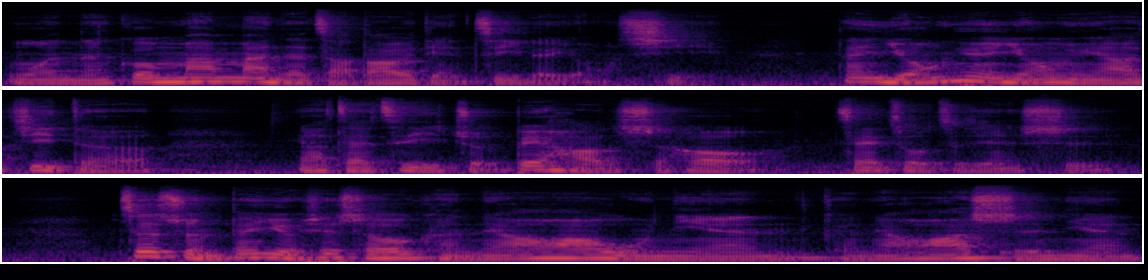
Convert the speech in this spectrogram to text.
我们能够慢慢的找到一点自己的勇气，但永远永远要记得，要在自己准备好的时候再做这件事。这准备有些时候可能要花五年，可能要花十年，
